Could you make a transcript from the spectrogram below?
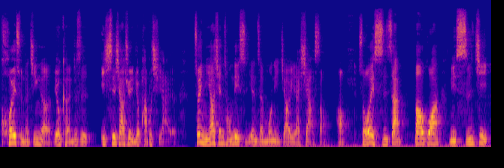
亏损的金额有可能就是一次下去你就爬不起来了。所以你要先从历史验证、模拟交易来下手。好，所谓实战，包括你实际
